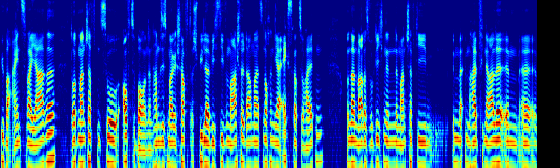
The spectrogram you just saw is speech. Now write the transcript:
über ein, zwei Jahre dort Mannschaften zu, aufzubauen. Dann haben sie es mal geschafft, Spieler wie Steven Marshall damals noch ein Jahr extra zu halten. Und dann war das wirklich eine, eine Mannschaft, die im, im Halbfinale im, äh,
